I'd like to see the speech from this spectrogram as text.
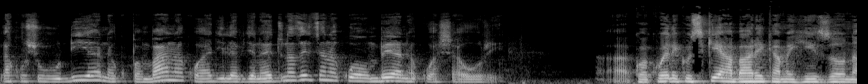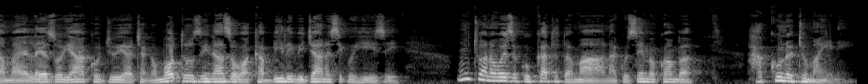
la kushuhudia na kupambana kwa ajili ya vijana wetu na zaidi sana kuwaombea na kuwashauri. Uh, kwa kweli kusikia habari kama hizo na maelezo yako juu ya changamoto zinazowakabili vijana siku hizi, mtu anaweza kukata tamaa na kusema kwamba hakuna tumaini,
